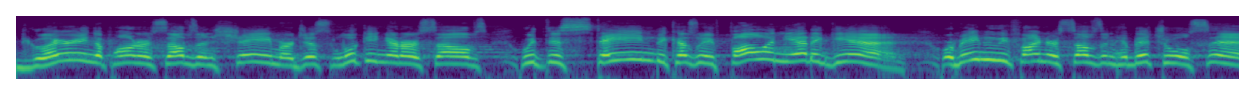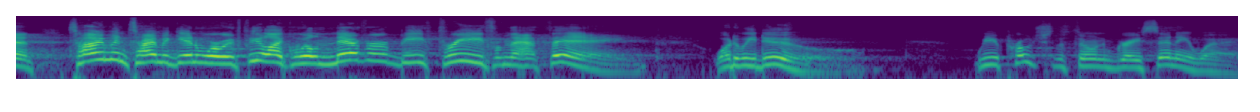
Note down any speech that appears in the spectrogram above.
glaring upon ourselves in shame or just looking at ourselves with disdain because we've fallen yet again? Or maybe we find ourselves in habitual sin time and time again where we feel like we'll never be free from that thing. What do we do? We approach the throne of grace anyway.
